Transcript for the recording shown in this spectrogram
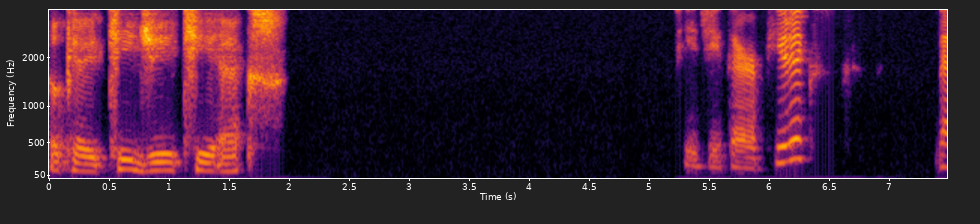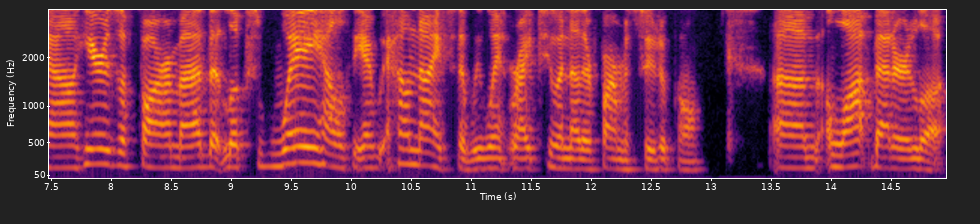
Okay, TGTX. TG Therapeutics. Now, here's a pharma that looks way healthy. How nice that we went right to another pharmaceutical. Um, a lot better look.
